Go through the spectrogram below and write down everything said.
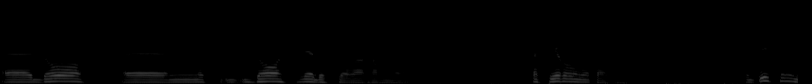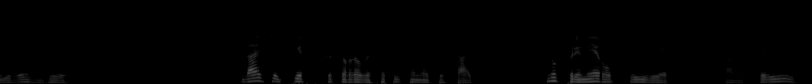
э, до, э, нач, до следующего равно. Копируем вот это и пишем его здесь. Дальше текст, который вы хотите написать. Ну, к примеру, привет. Там, при...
